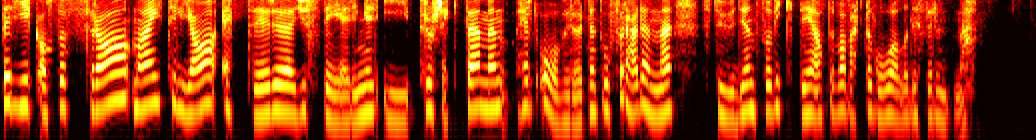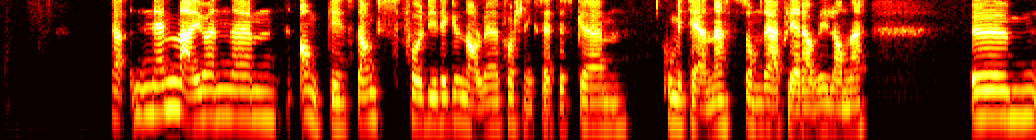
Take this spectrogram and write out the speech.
Dere gikk altså fra nei til ja etter justeringer i prosjektet, men helt overordnet, hvorfor er denne studien så viktig at det var verdt å gå alle disse rundene? Ja, NEM er jo en um, ankeinstans for de regionale forskningsetiske um, komiteene, som det er flere av i landet. Ehm,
